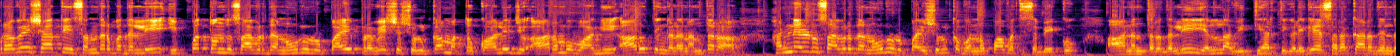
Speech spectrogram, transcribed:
ಪ್ರವೇಶಾತಿ ಸಂದರ್ಭದಲ್ಲಿ ಇಪ್ಪತ್ತೊಂದು ಸಾವಿರದ ನೂರು ರೂಪಾಯಿ ಪ್ರವೇಶ ಶುಲ್ಕ ಮತ್ತು ಕಾಲೇಜು ಆರಂಭವಾಗಿ ಆರು ತಿಂಗಳ ನಂತರ ಹನ್ನೆರಡು ಸಾವಿರದ ನೂರು ರೂಪಾಯಿ ಶುಲ್ಕವನ್ನು ಪಾವತಿಸಬೇಕು. ಆ ನಂತರದಲ್ಲಿ ಎಲ್ಲ ವಿದ್ಯಾರ್ಥಿಗಳಿಗೆ ಸರಕಾರದಿಂದ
